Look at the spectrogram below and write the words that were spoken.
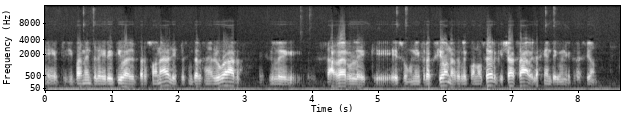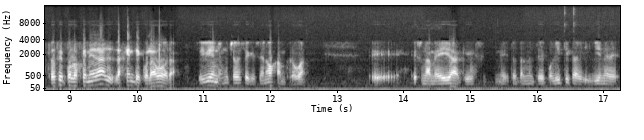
eh, principalmente la directiva del personal, y presentarse en el lugar, saberle que eso es una infracción, hacerle conocer que ya sabe la gente que es una infracción. Entonces, por lo general, la gente colabora. Si bien muchas veces que se enojan, pero bueno, eh, es una medida que es eh, totalmente política y viene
